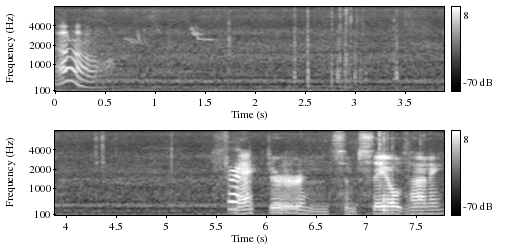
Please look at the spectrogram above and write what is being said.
Oh. For Nectar and some sealed honey.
